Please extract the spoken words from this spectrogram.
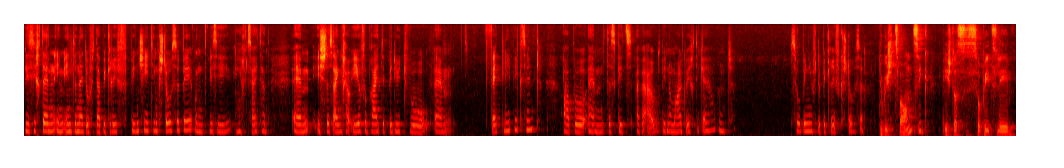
bis ich dann im Internet auf den Begriff Binge-Eating gestoßen bin und wie sie eigentlich gesagt haben, ähm, ist das eigentlich auch eher verbreitet bei Leuten, die ähm, fettliebig sind. Aber ähm, das gibt es eben auch bei Normalgewichtigen und so bin ich auf den Begriff gestoßen. Du bist 20. Ist das so ein bisschen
